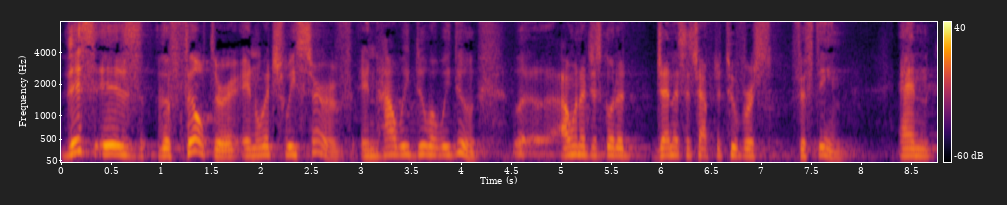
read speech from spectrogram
This is the filter in which we serve, in how we do what we do. I want to just go to Genesis chapter 2, verse 15. And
